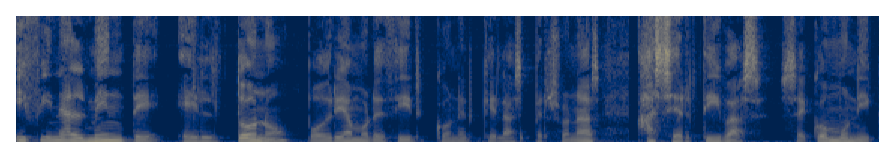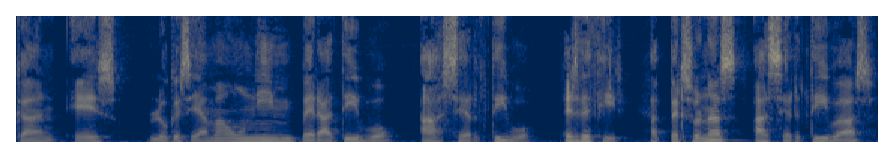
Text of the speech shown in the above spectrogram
y finalmente, el tono, podríamos decir, con el que las personas asertivas se comunican es lo que se llama un imperativo asertivo. Es decir, las personas asertivas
